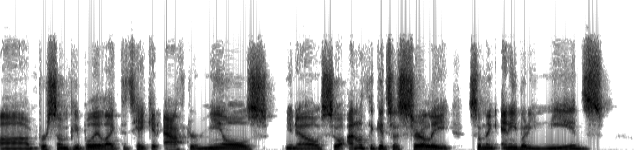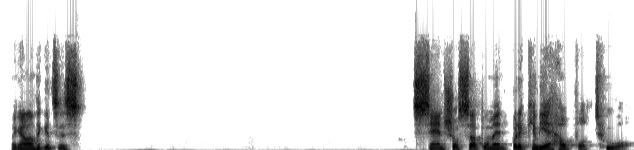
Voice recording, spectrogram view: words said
Um, for some people, they like to take it after meals. You know, so I don't think it's necessarily something anybody needs. Like I don't think it's a essential supplement, but it can be a helpful tool.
